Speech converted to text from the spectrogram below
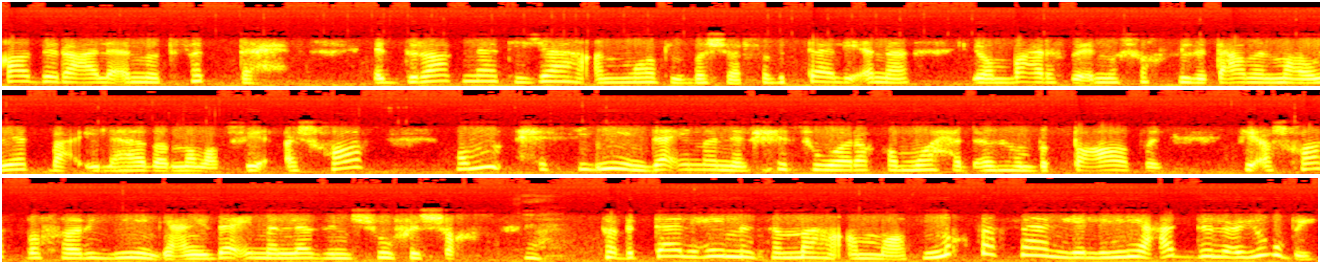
قادرة على أنه تفتح إدراكنا تجاه أنماط البشر. فبالتالي أنا يوم بعرف بأنه الشخص اللي اتعامل معه يتبع إلى هذا النمط في أشخاص هم حسيين دائما الحس هو رقم واحد عندهم بالتعاطي. في أشخاص بصريين يعني دائما لازم نشوف الشخص. فبالتالي هي بنسماها انماط، النقطة الثانية اللي هي عدل عيوبي،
